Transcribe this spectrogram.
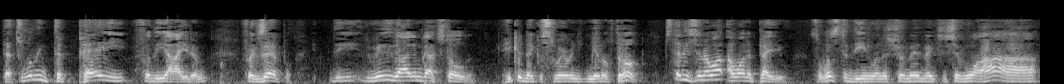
that's willing to pay for the item, for example, the really the item got stolen. He could make a swear and he can get off the hook. Instead, he said, you know what, I want to pay you. So what's the dean when a shomer makes a shivua? Ah,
